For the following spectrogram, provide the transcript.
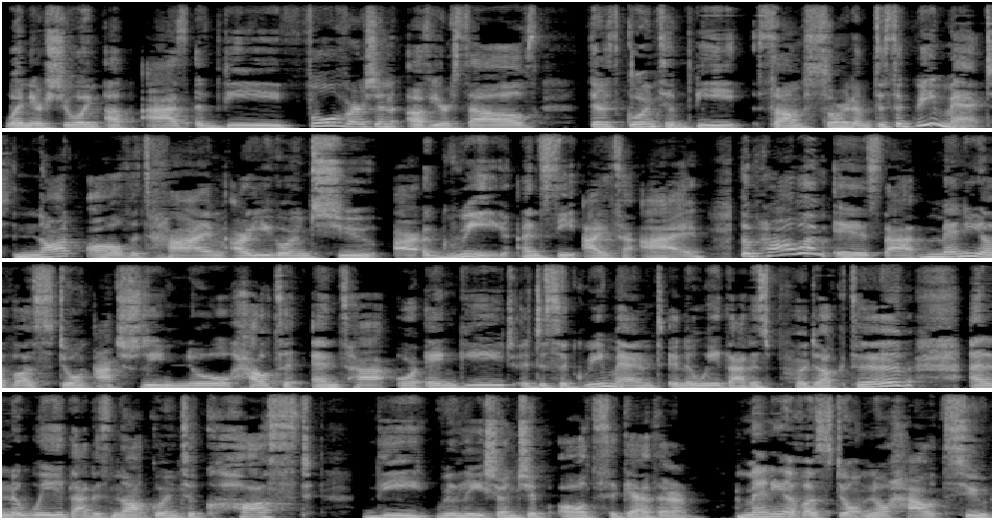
when you're showing up as the full version of yourselves, there's going to be some sort of disagreement. Not all the time are you going to agree and see eye to eye. The problem is that many of us don't actually know how to enter or engage a disagreement in a way that is productive and in a way that is not going to cost the relationship altogether. Many of us don't know how to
